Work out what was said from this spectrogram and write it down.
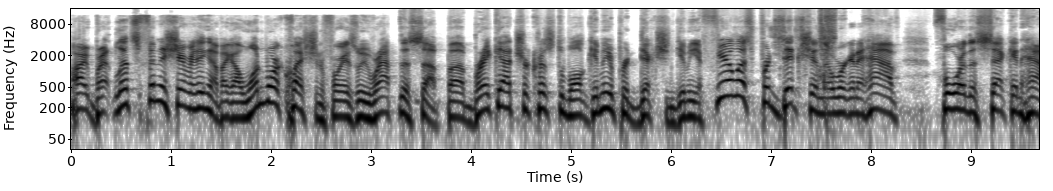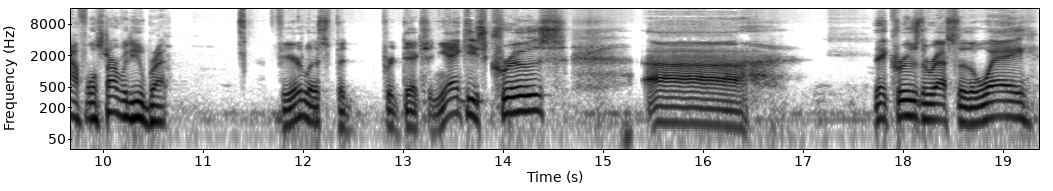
All right, Brett, let's finish everything up. I got one more question for you as we wrap this up. Uh, break out your crystal ball. Give me a prediction. Give me a fearless prediction that we're going to have for the second half. We'll start with you, Brett. Fearless p- prediction. Yankees cruise. Uh, they cruise the rest of the way.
